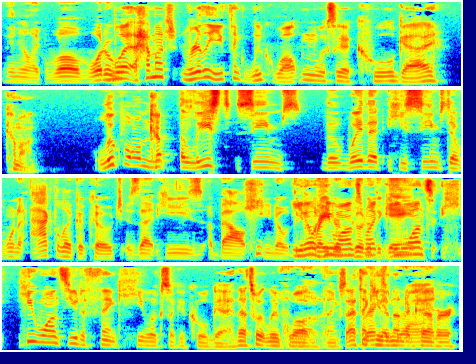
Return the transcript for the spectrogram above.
then you're like, well, what are what? How much? Really? You think Luke Walton looks like a cool guy? Come on. Luke Walton Come- at least seems the way that he seems to want to act like a coach is that he's about He, you know the you know what he greater wants, good Mike? of the game. He wants he, he wants you to think he looks like a cool guy. That's what Luke I Walton thinks. I think Bring he's an Brian. undercover.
